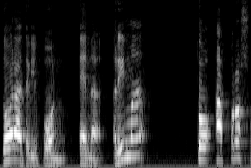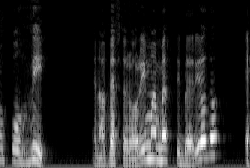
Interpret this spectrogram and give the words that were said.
Το οράτε λοιπόν ένα ρήμα, το απρόσωπο δι ένα δεύτερο ρήμα μέχρι την περίοδο. Ε,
